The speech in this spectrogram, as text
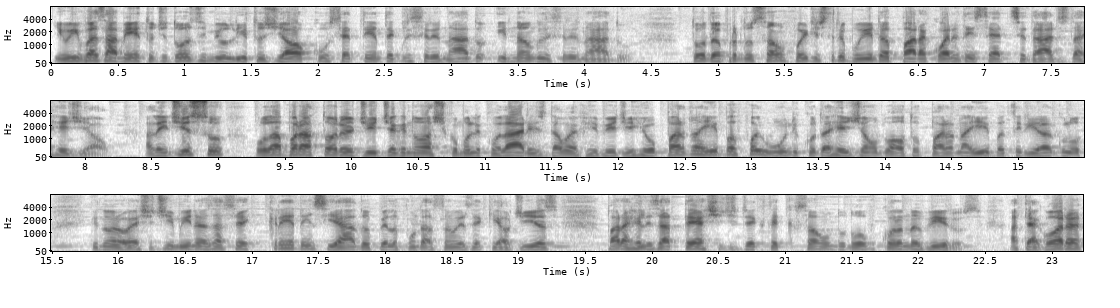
e o envasamento de 12 mil litros de álcool 70 glicerinado e não glicerinado. Toda a produção foi distribuída para 47 cidades da região. Além disso, o Laboratório de Diagnóstico Moleculares da UFV de Rio Paranaíba foi o único da região do Alto Paranaíba, Triângulo e Noroeste de Minas a ser credenciado pela Fundação Ezequiel Dias para realizar teste de detecção do novo coronavírus. Até agora,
